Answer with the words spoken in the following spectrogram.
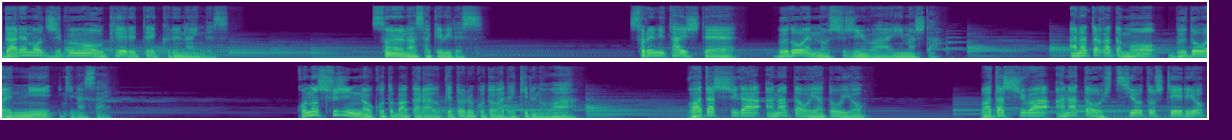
誰も自分を受け入れてくれないんです。そのような叫びです。それに対して武道園の主人は言いました。あなた方も武道園に行きなさい。この主人の言葉から受け取ることができるのは、私があなたを雇うよ。私はあなたを必要としているよ。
